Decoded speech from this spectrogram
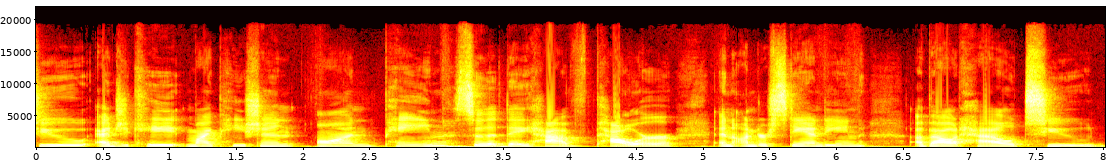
to educate my patient on pain so that they have power and understanding about how to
